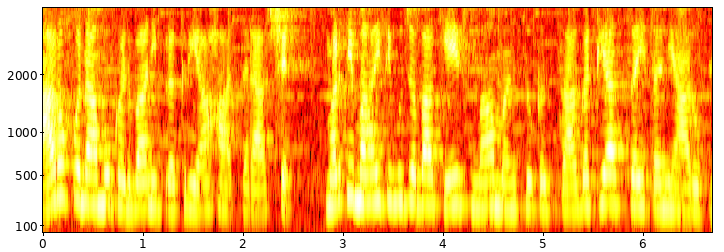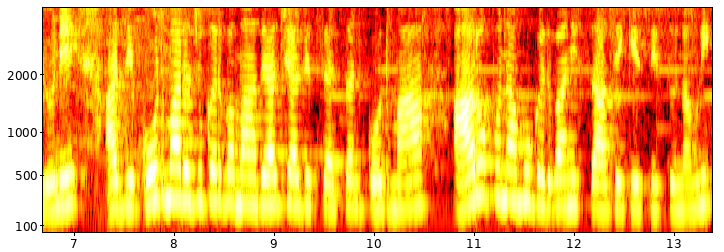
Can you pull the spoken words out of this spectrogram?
આરોપનામું ઘડવાની પ્રક્રિયા હાથ ધરાશે. મળતી માહિતી મુજબ આ કેસમાં મનસુખ સાગઠિયા સહિત અન્ય આરોપીઓને આજે કોર્ટમાં રજૂ કરવામાં આવ્યા છે. આજે સેશન કોર્ટમાં આરોપનામું ઘડવાની સાથે કેસની સુનાવણી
